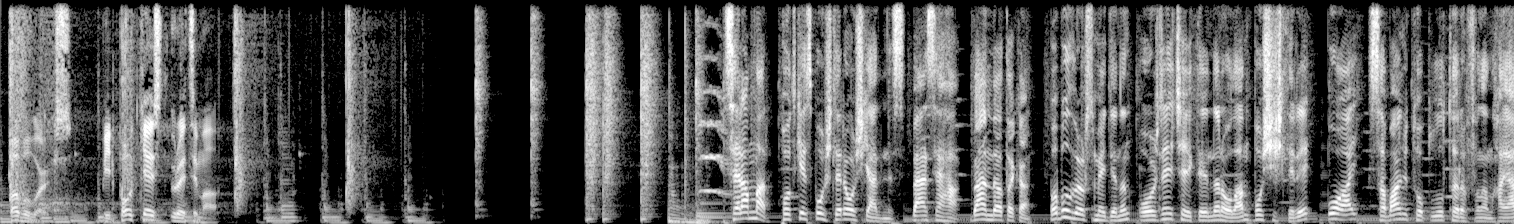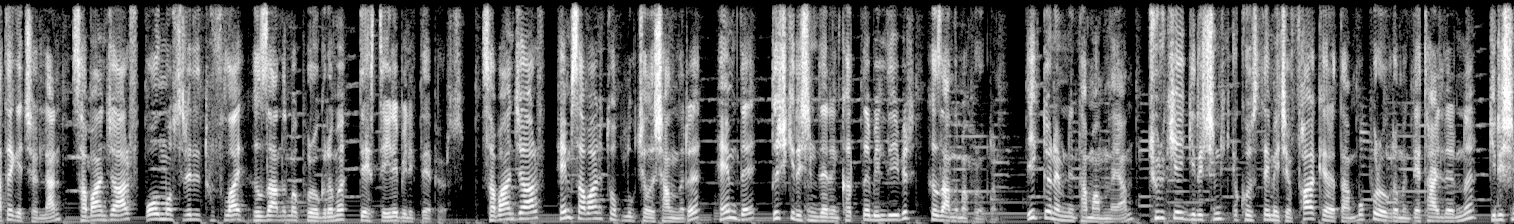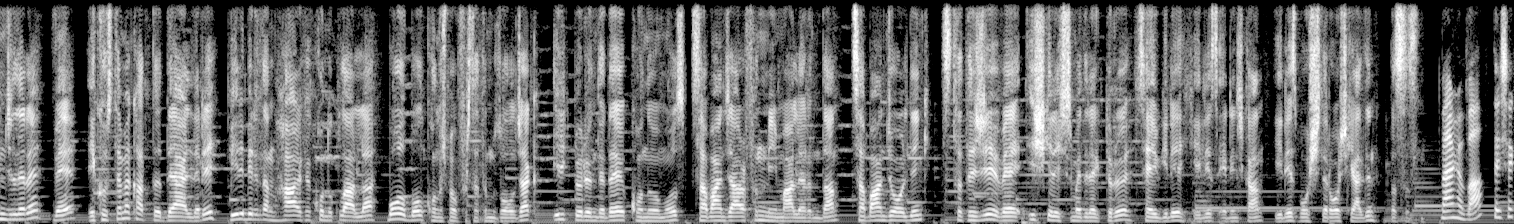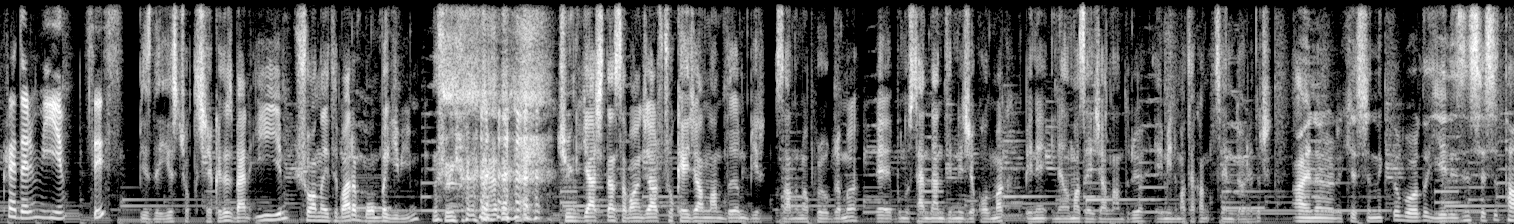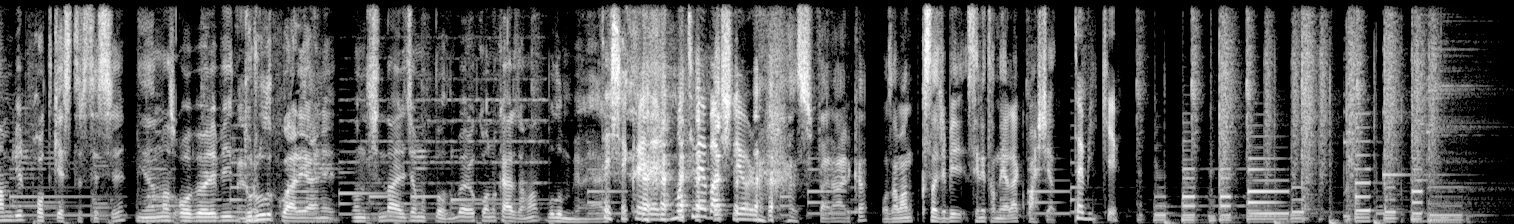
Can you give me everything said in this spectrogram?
Bubbleworks, bir podcast üretimi. Selamlar, Podcast Boş İşler'e hoş geldiniz. Ben Seha. Ben de Atakan. Bubbleworks Medya'nın orijinal içeriklerinden olan Boş İşleri bu ay Sabancı topluluğu tarafından hayata geçirilen Sabancı Arf Almost Ready to Fly hızlandırma programı desteğiyle birlikte yapıyoruz. Sabancı Arf hem Sabancı topluluk çalışanları hem de dış girişimcilerin katılabildiği bir hızlandırma programı. İlk dönemini tamamlayan, Türkiye girişimcilik ekosistemi için fark yaratan bu programın detaylarını girişimcilere ve ekosisteme kattığı değerleri birbirinden harika konuklarla bol bol konuşma fırsatımız olacak. İlk bölümde de konuğumuz Sabancı Arf'ın mimarlarından Sabancı Holding Strateji ve İş Geliştirme Direktörü sevgili Yeliz Erinçkan. Yeliz boş işlere hoş geldin. Nasılsın? Merhaba, teşekkür ederim. İyiyim. Siz? Biz de iyiyiz. Çok teşekkür ederiz. Ben iyiyim. Şu ana itibaren bomba gibiyim. Çünkü gerçekten Sabancı Arf çok heyecanlandığım bir hızlandırma programı ve bunu senden dinleyecek olmak beni inanılmaz heyecanlandırıyor. Eminim Atakan senin de öyledir. Aynen öyle kesinlikle. Bu arada Yeliz'in sesi tam bir podcaster sesi. İnanılmaz o böyle bir Evet. duruluk var yani. Onun için de ayrıca mutlu oldum. Böyle konuk her zaman bulunmuyor yani. Teşekkür ederim. Motive başlıyorum. Süper harika. O zaman kısaca bir seni tanıyarak başlayalım. Tabii ki.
